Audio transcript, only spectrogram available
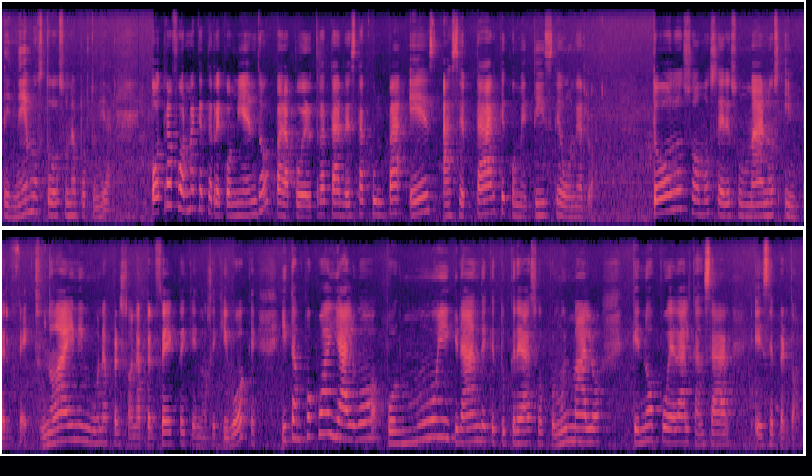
tenemos todos una oportunidad. Otra forma que te recomiendo para poder tratar de esta culpa es aceptar que cometiste un error. Todos somos seres humanos imperfectos. No hay ninguna persona perfecta y que no se equivoque. Y tampoco hay algo, por muy grande que tú creas o por muy malo, que no pueda alcanzar ese perdón.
